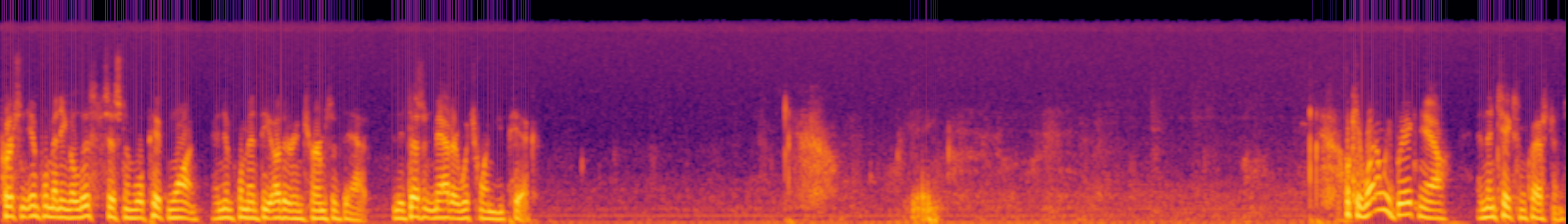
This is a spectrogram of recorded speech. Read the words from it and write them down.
Person implementing a Lisp system will pick one and implement the other in terms of that. And it doesn't matter which one you pick. Okay. Okay, why don't we break now and then take some questions?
